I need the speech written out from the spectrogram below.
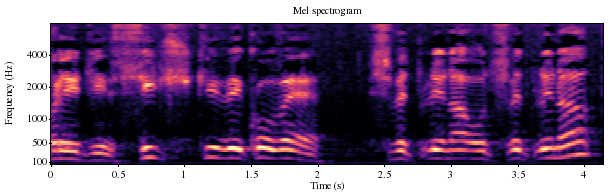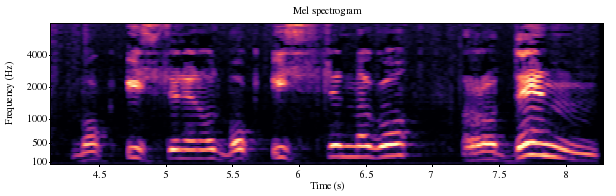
преди всички векове. Светлина от светлина, Бог истинен от Бог истиннаго, роден,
